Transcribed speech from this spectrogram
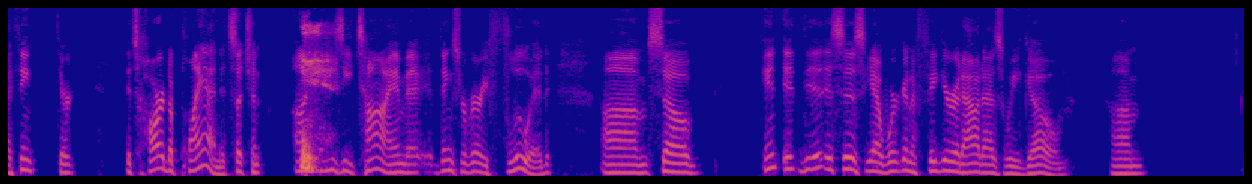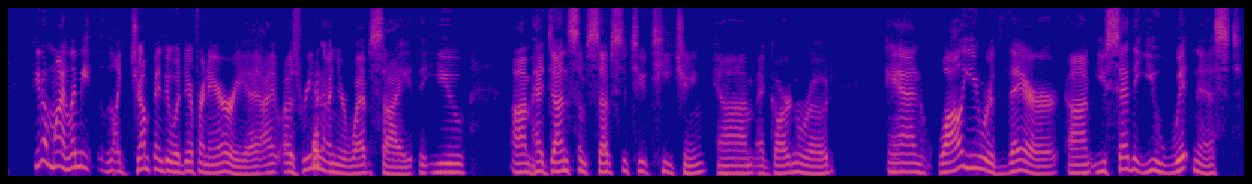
I think there it's hard to plan. It's such an uneasy time. It, things are very fluid. Um, so it, it, this is yeah, we're going to figure it out as we go. Um, if you don't mind, let me like jump into a different area. I, I was reading on your website that you um, had done some substitute teaching um, at Garden Road, and while you were there, um, you said that you witnessed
